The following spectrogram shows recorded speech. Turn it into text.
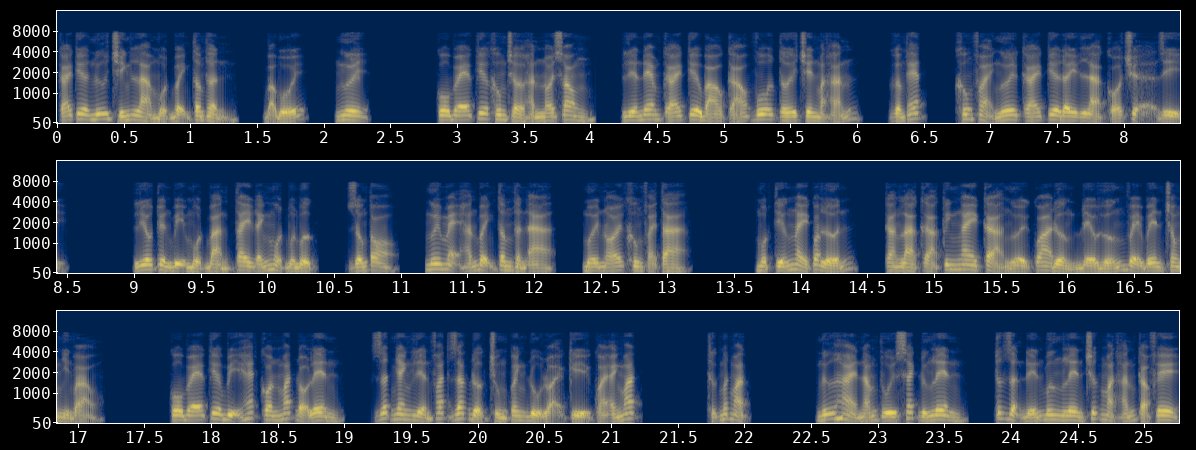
Cái kia nữ chính là một bệnh tâm thần bà bối ngươi. Cô bé kia không chờ hắn nói xong liền đem cái kia báo cáo vỗ tới trên mặt hắn gầm thét không phải ngươi cái kia đây là có chuyện gì? Liêu tuyền bị một bàn tay đánh một buồn bực giống to ngươi mẹ hắn bệnh tâm thần à, mới nói không phải ta. Một tiếng này quát lớn càng là cả kinh ngay cả người qua đường đều hướng về bên trong nhìn vào. Cô bé kia bị hét con mắt đỏ lên rất nhanh liền phát giác được chung quanh đủ loại kỳ quái ánh mắt. Thực mất mặt nữ hải nắm túi sách đứng lên tức giận đến bưng lên trước mặt hắn cà phê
